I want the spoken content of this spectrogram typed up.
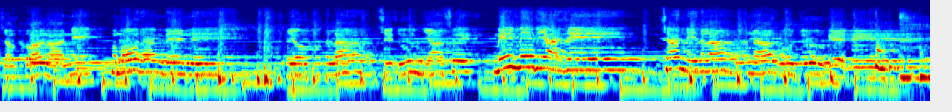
ရှောက်သွားကနေမမောရမေလေး ပြောသလားချစ်ဦးညာဆွေမင်းမေးပြစေချမ်းနေသလားအနာကိုတို့ခဲ့လေ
